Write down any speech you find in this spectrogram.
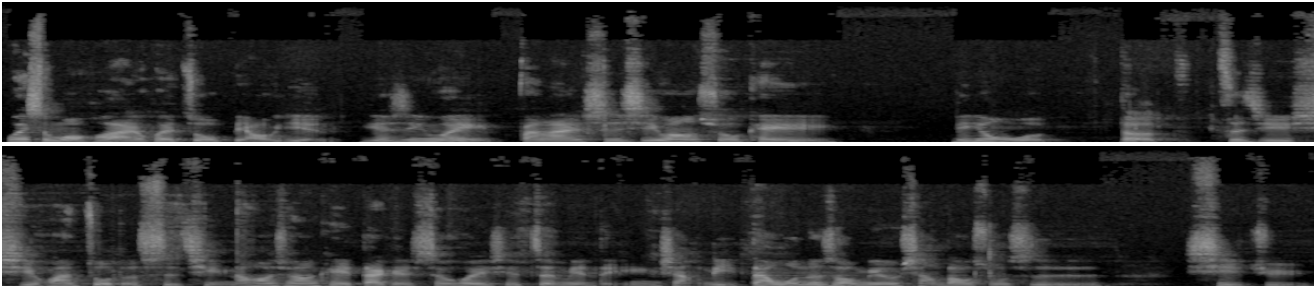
为什么后来会做表演，也是因为本来是希望说可以利用我的。自己喜欢做的事情，然后希望可以带给社会一些正面的影响力。但我那时候没有想到说是戏剧，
